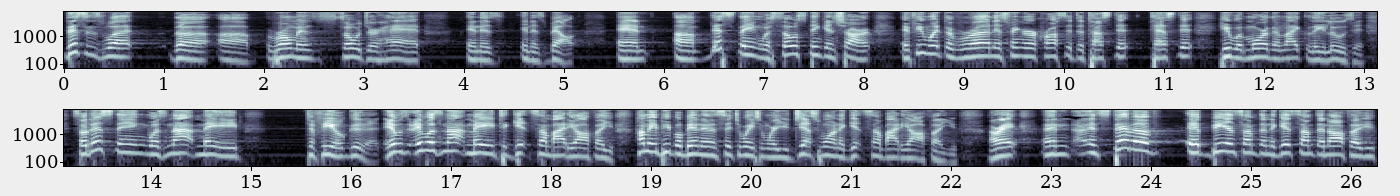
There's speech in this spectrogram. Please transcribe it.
This is what the uh, Roman soldier had in his, in his belt. And um, this thing was so stinking sharp. If he went to run his finger across it to test it, test it, he would more than likely lose it. So this thing was not made to feel good. It was, it was not made to get somebody off of you. How many people been in a situation where you just want to get somebody off of you? All right. And instead of it being something to get something off of you,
